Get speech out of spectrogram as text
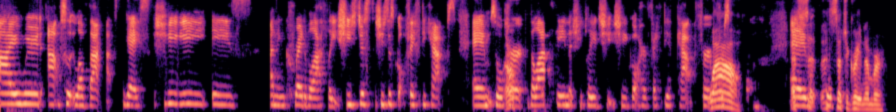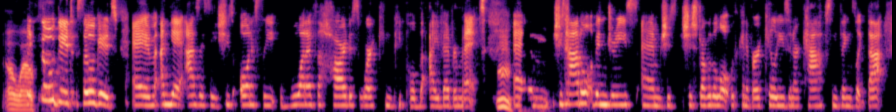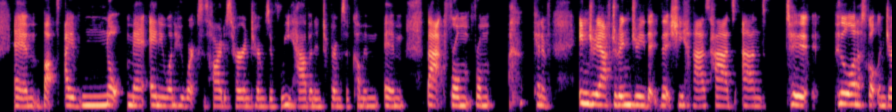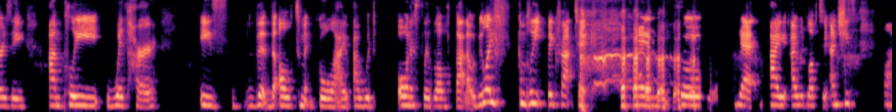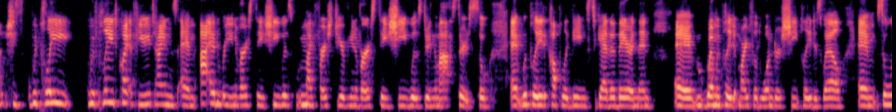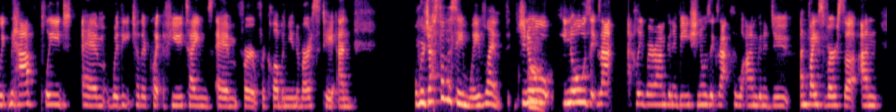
I would absolutely love that. Yes, she is an incredible athlete. She's just she's just got 50 caps. Um so oh. her the last game that she played, she she got her 50th cap for wow. For that's, um, that's such a great number. Oh wow. It's so good, so good. Um, and yeah, as I say, she's honestly one of the hardest working people that I've ever met. Mm. Um, she's had a lot of injuries. Um, she's she's struggled a lot with kind of her Achilles and her calves and things like that. Um, but I've not met anyone who works as hard as her in terms of rehab and in terms of coming um back from from kind of injury after injury that, that she has had and to pull on a Scotland jersey and play with her is the the ultimate goal. I, I would honestly love that. That would be life complete, big fat tick. um, so yeah, I I would love to. And she's oh, she's we play we've played quite a few times um, at Edinburgh University. She was my first year of university. She was doing a master's, so um, we played a couple of games together there. And then um, when we played at Murrayfield Wanderers, she played as well. Um, so we, we have played um, with each other quite a few times um, for for club and university, and we're just on the same wavelength. Do you know? Mm. She knows exactly where I'm going to be. She knows exactly what I'm going to do, and vice versa. And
